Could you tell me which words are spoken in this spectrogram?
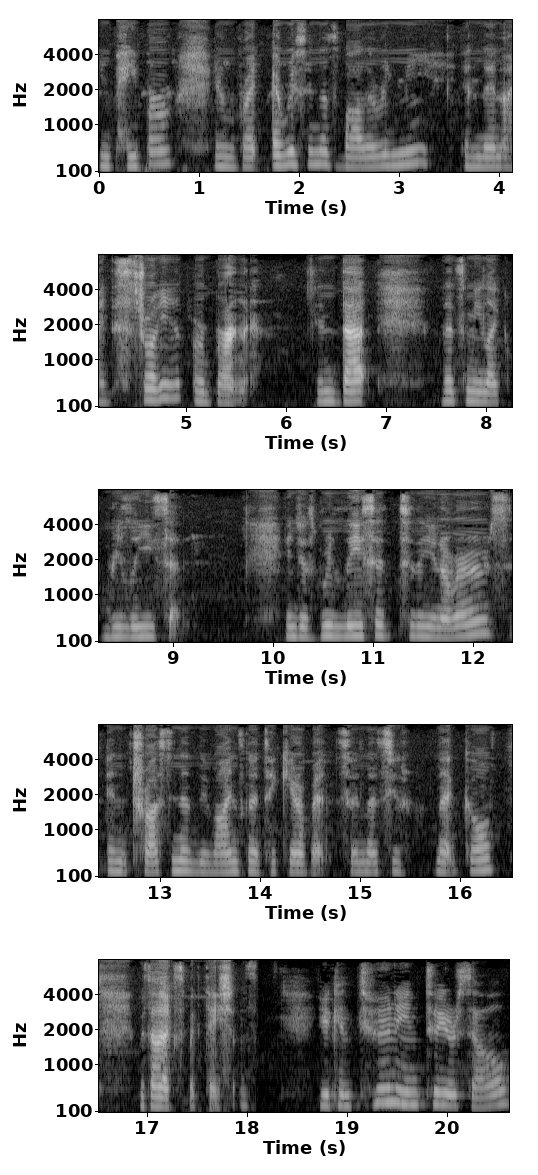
in paper and write everything that's bothering me and then I destroy it or burn it. And that lets me like release it and just release it to the universe and trust in the divine is going to take care of it. So it lets you let go without expectations. You can tune into yourself,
